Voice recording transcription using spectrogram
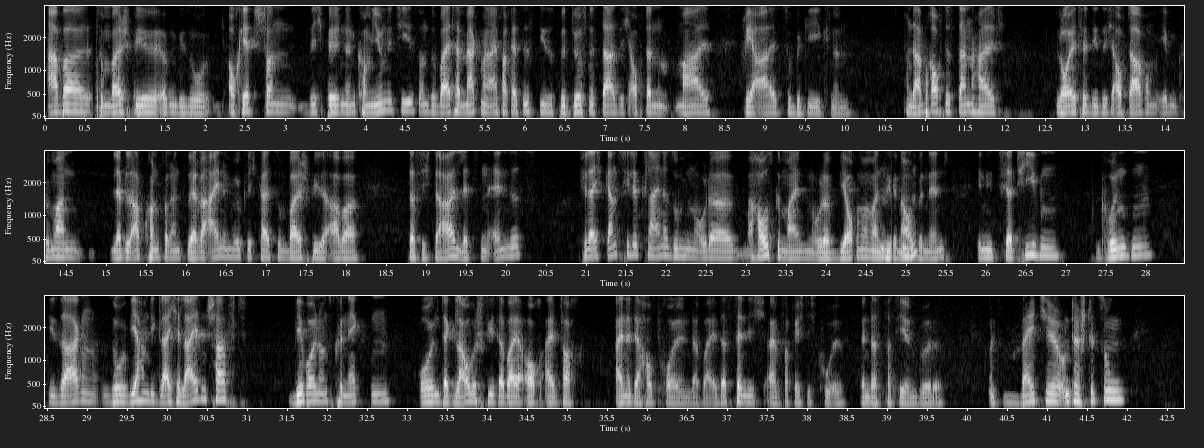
Aber zum Beispiel irgendwie so, auch jetzt schon sich bildenden Communities und so weiter, merkt man einfach, es ist dieses Bedürfnis da, sich auch dann mal real zu begegnen. Und da braucht es dann halt Leute, die sich auch darum eben kümmern. Level-Up-Konferenz wäre eine Möglichkeit zum Beispiel, aber dass sich da letzten Endes vielleicht ganz viele kleine Summen oder Hausgemeinden oder wie auch immer man sie mhm. genau benennt, Initiativen gründen, die sagen, so, wir haben die gleiche Leidenschaft, wir wollen uns connecten und der Glaube spielt dabei auch einfach eine der Hauptrollen dabei. Das fände ich einfach richtig cool, wenn das passieren würde. Und welche Unterstützung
